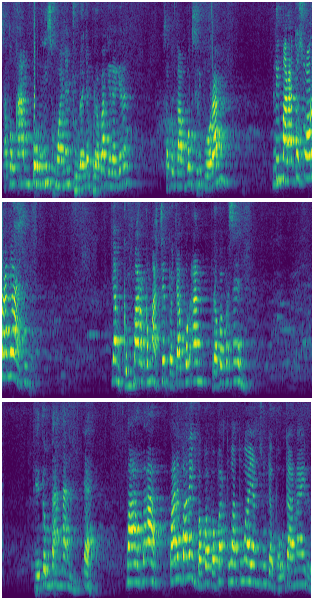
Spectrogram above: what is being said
Satu kampung ini semuanya jumlahnya berapa kira-kira? Satu kampung seribu orang, 500 orang lah. Yang gemar ke masjid baca Quran berapa persen? Dihitung tangan, ya. Maaf, maaf, paling-paling bapak-bapak tua-tua yang sudah bau tanah itu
